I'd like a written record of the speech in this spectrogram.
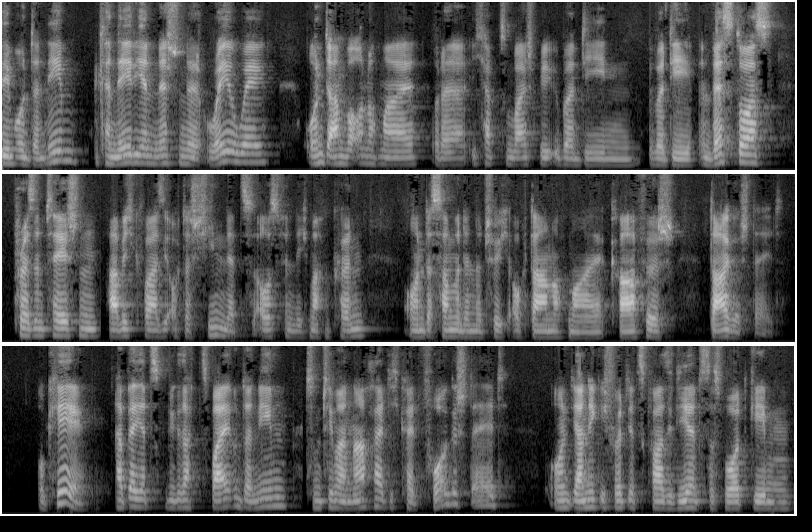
dem Unternehmen Canadian National Railway. Und da haben wir auch nochmal, oder ich habe zum Beispiel über die, über die Investors Presentation habe ich quasi auch das Schienennetz ausfindig machen können. Und das haben wir dann natürlich auch da nochmal grafisch dargestellt. Okay, habe ja jetzt, wie gesagt, zwei Unternehmen zum Thema Nachhaltigkeit vorgestellt. Und Yannick, ich würde jetzt quasi dir jetzt das Wort geben,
